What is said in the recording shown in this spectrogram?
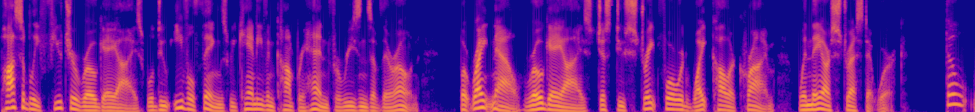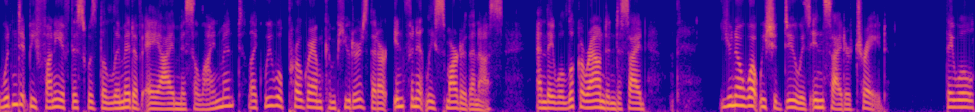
Possibly future rogue AIs will do evil things we can't even comprehend for reasons of their own. But right now, rogue AIs just do straightforward white collar crime when they are stressed at work. Though, wouldn't it be funny if this was the limit of AI misalignment? Like, we will program computers that are infinitely smarter than us, and they will look around and decide, You know what we should do is insider trade. They will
